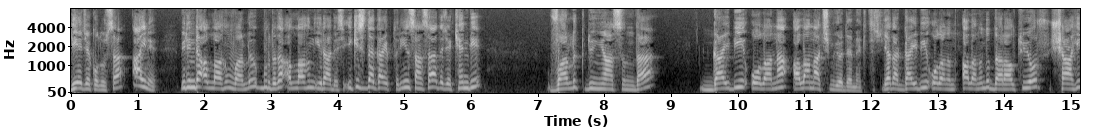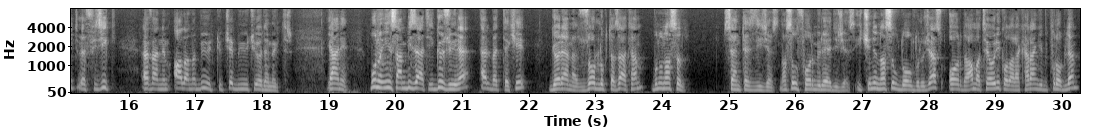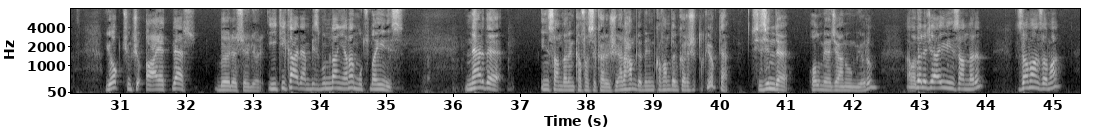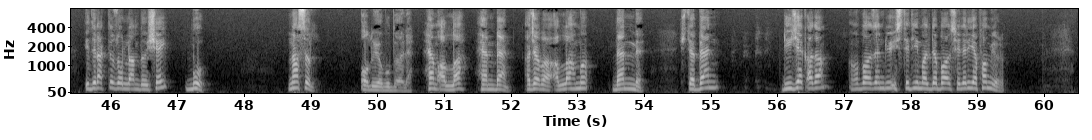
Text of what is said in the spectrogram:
Diyecek olursa aynı. Birinde Allah'ın varlığı, burada da Allah'ın iradesi. İkisi de gayiptir. İnsan sadece kendi varlık dünyasında gaybi olana alan açmıyor demektir. Ya da gaybi olanın alanını daraltıyor, şahit ve fizik efendim alanı büyüttükçe büyütüyor demektir. Yani bunu insan bizatihi gözüyle elbette ki göremez. Zorlukta zaten bunu nasıl sentezleyeceğiz, nasıl formüle edeceğiz, içini nasıl dolduracağız orada ama teorik olarak herhangi bir problem yok. Çünkü ayetler böyle söylüyor. İtikaden biz bundan yana mutmainiz. Nerede insanların kafası karışıyor. Elhamdülillah benim kafamda bir karışıklık yok da sizin de olmayacağını umuyorum. Ama böyle cahil insanların zaman zaman idrakte zorlandığı şey bu. Nasıl oluyor bu böyle? Hem Allah hem ben. Acaba Allah mı ben mi? İşte ben diyecek adam ama bazen diyor istediğim halde bazı şeyleri yapamıyorum.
